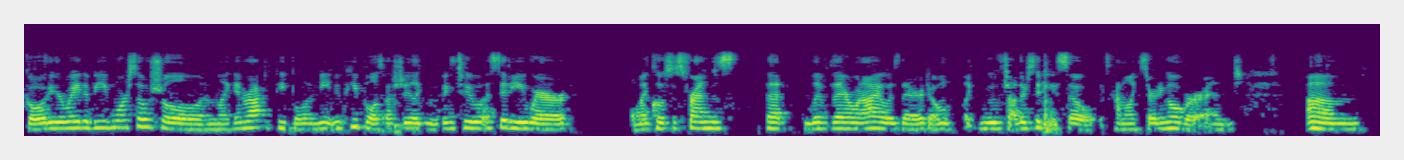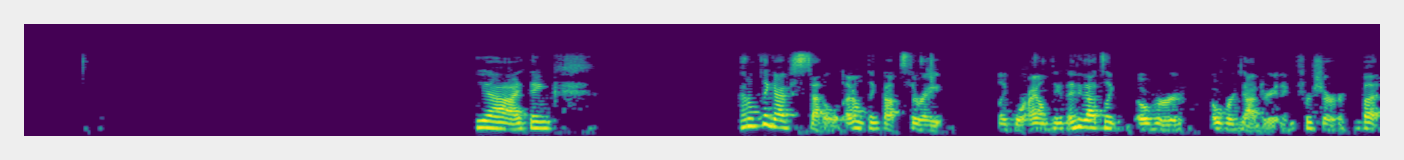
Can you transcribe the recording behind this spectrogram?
go out of your way to be more social and like interact with people and meet new people, especially like moving to a city where all my closest friends that lived there when I was there don't like move to other cities. So it's kind of like starting over. And, um, yeah, I think, I don't think I've settled. I don't think that's the right like. I don't think I think that's like over over exaggerating for sure. But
